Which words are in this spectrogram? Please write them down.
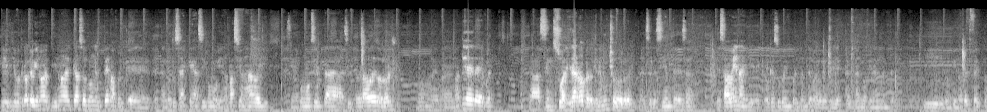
Y yo creo que vino, vino al caso con el tema porque el tango tú sabes que es así como bien apasionado y tiene como cierta, cierto grado de dolor, ¿no? además de, de pues, la sensualidad, ¿no? pero tiene mucho dolor, se le siente esa, esa vena y creo que es súper importante para lo que proyecta el tango finalmente. Y, pues vino perfecto,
